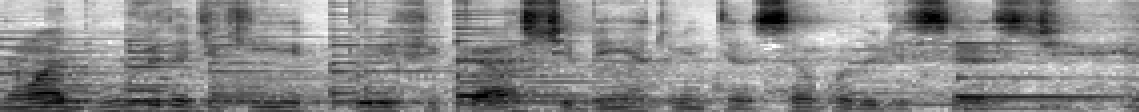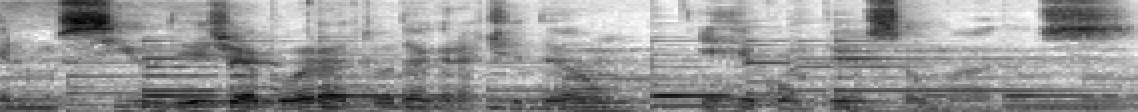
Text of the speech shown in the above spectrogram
Não há dúvida de que purificaste bem a tua intenção quando disseste: Renuncio desde agora a toda a gratidão e recompensa humanos.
